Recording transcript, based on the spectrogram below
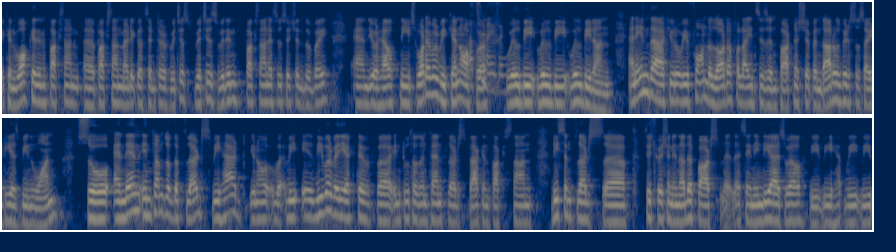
they can walk in in Pakistan, uh, Pakistan Medical Center, which is which is within Pakistan Association Dubai, and your health needs, whatever we can offer, will be will be will be done. And in that, you know, we formed a lot of alliances and partnership, and Darul Bir Society has been one. So, and then in terms of the floods, we had, you know, we we were very active uh, in 2010 floods back in Pakistan. Recent floods uh, situation in other parts, let's say in India as well. We we we we,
